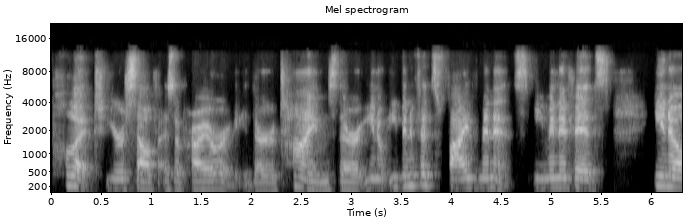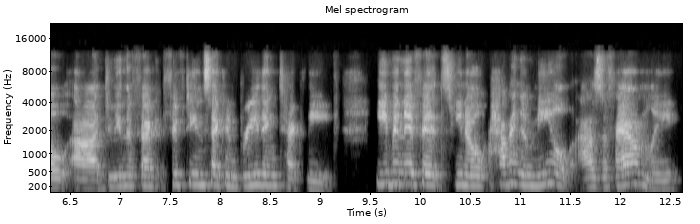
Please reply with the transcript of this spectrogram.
put yourself as a priority. There are times there you know even if it's five minutes even if it's you know uh, doing the 15 second breathing technique even if it's you know having a meal as a family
